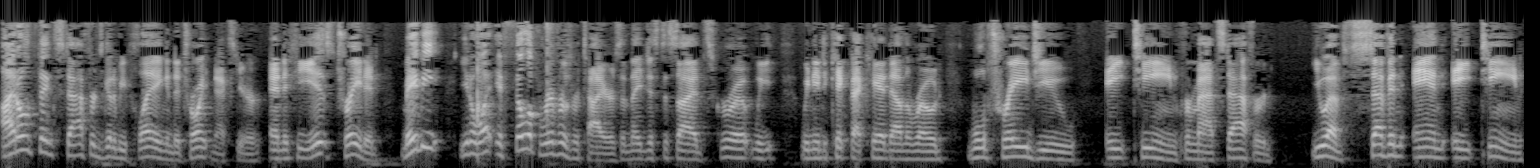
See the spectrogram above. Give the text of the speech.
I don't think Stafford's going to be playing in Detroit next year. And if he is traded, maybe, you know what? If Philip Rivers retires and they just decide, screw it, we, we need to kick that can down the road, we'll trade you 18 for Matt Stafford. You have 7 and 18.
